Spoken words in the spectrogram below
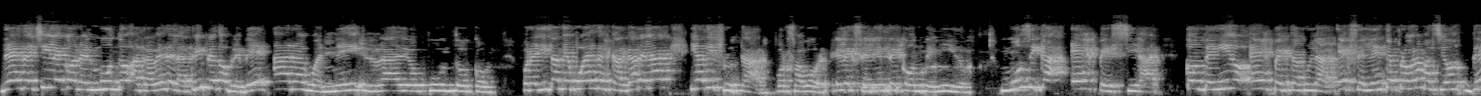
desde Chile con el mundo a través de la www.araguaneyradio.com. Por allí también puedes descargar el app y a disfrutar, por favor, el excelente contenido. Música especial Contenido espectacular, excelente programación de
